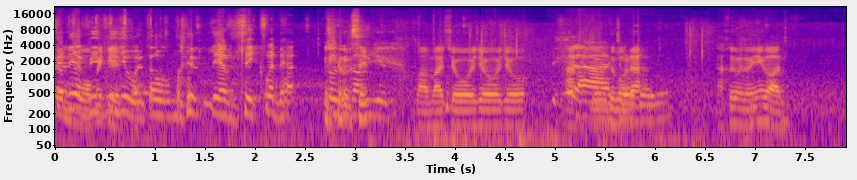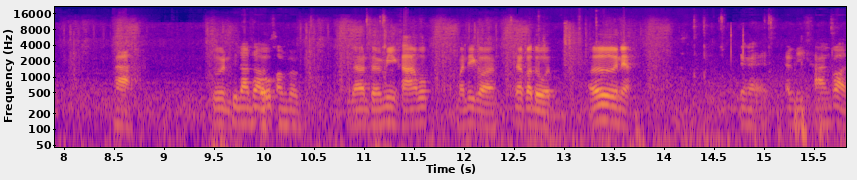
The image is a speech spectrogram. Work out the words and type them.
ก็เรียบมีมีอยู่ตรงเรียบซิกมันเนี่ยตรงเดี๋ยวที่เราสิยืนมามาโชว์โชว์โชว์อะอ่าดูดูโชบว์นนะโชว์อะขึ้นมาตรงนี้ก่อนอะขึ้นที่เราโดดปุ๊บความแบบแล้วเดินมีค้างปุ๊บมาที่ก่อนแล้วกระโดด เออเนี่ยยังไงอันนี้ค้างก่อน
